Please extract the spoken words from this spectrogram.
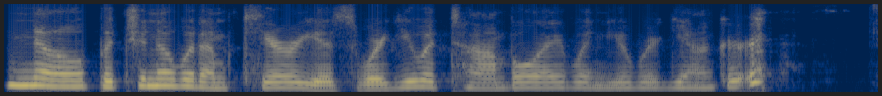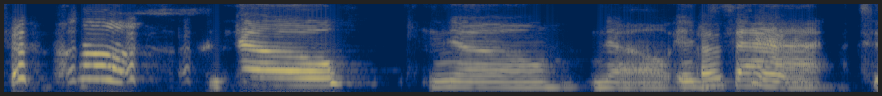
No, but you know what? I'm curious. Were you a tomboy when you were younger? no, no, no. In Okay. fact,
